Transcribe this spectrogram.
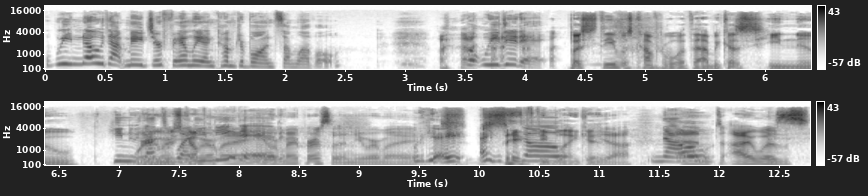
we know that made your family uncomfortable on some level. But we did it. But Steve was comfortable with that because he knew He knew Where that's was what he comfortable. You were my person. You were my okay. And safety so blanket. Yeah. now and I was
